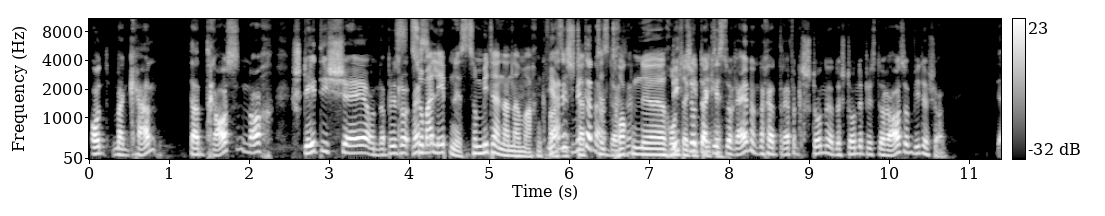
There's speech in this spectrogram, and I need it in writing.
Und man kann dann draußen noch städtische und ein bisschen. zum Erlebnis, zum Miteinander machen quasi, das statt das trockene Nicht so, da gehst du rein und nach einer Dreiviertelstunde oder Stunde bist du raus und wieder schauen. Äh,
